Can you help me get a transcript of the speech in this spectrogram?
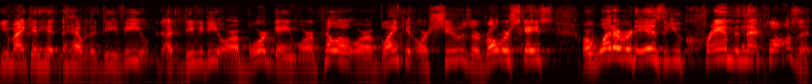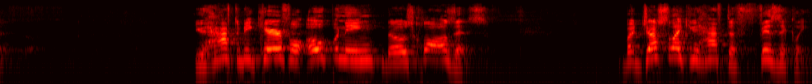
you might get hit in the head with a DVD, or a board game or a pillow or a blanket or shoes or roller skates or whatever it is that you crammed in that closet. You have to be careful opening those closets. But just like you have to physically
